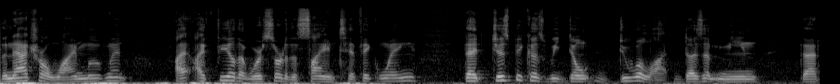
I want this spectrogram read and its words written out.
the natural wine movement. I, I feel that we're sort of the scientific wing. That just because we don't do a lot doesn't mean that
